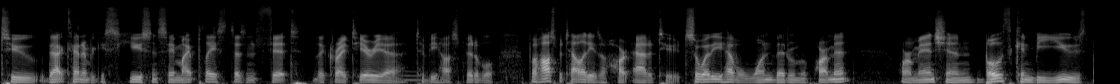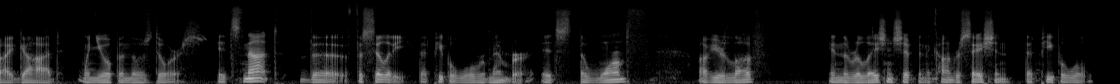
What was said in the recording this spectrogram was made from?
to that kind of excuse and say my place doesn't fit the criteria to be mm. hospitable. But hospitality is a heart attitude. So whether you have a one bedroom apartment or a mansion, both can be used by God when you open those doors. It's not the facility that people will remember. It's the warmth of your love in the relationship in the conversation that people will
